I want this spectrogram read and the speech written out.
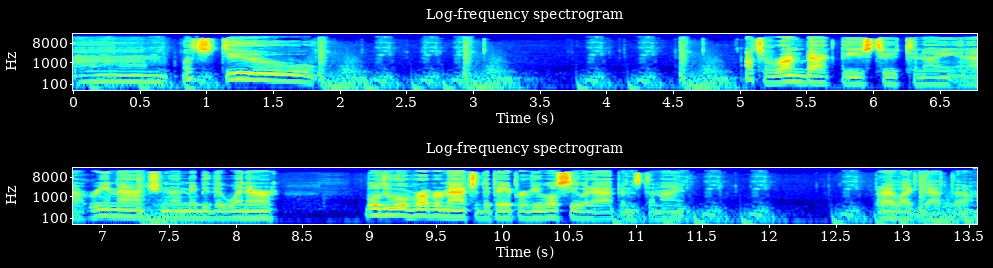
Um, let's do. Let's run back these two tonight in a rematch, and then maybe the winner. We'll do a rubber match at the pay per view. We'll see what happens tonight. But I like that though.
